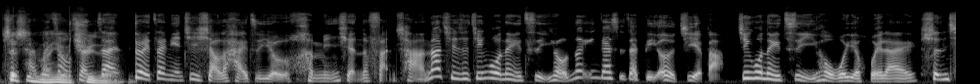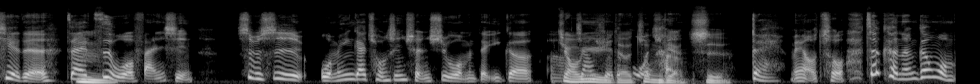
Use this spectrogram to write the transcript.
这是蛮有趣的。在对，在年纪小的孩子有很明显的反差。那其实经过那一次以后，那应该是在第二届吧。经过那一次以后，我也回来深切的在自我反省。嗯是不是我们应该重新审视我们的一个、呃、教育的重点是？对，没有错。这可能跟我们，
